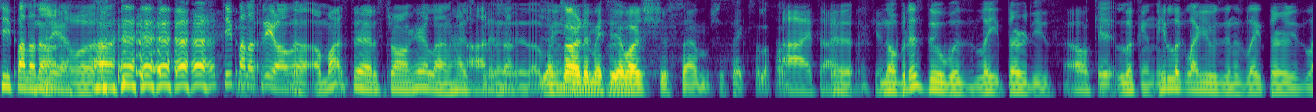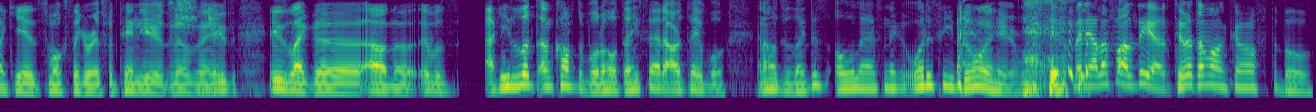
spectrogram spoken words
typ alla No, tre. well- typ alla tre av No, oss. Amat still had a strong hairline in high school. det är sant. Uh, I Jag klarade it mig was, till jag uh, var 25, 26 i alla fall. Right, right, Yeah. okay. No, but this dude was late thirties. Okay. Uh, looking, he looked like he was in his late thirties, like he had smoked cigarettes for ten years. You know what I'm saying? He was, he was like, uh, I don't know. It was like he looked uncomfortable the whole time. He sat at our table, and I was just like, this old ass nigga, what is he doing here? man?" Men i alla fall det. Tur att han var comfortable.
